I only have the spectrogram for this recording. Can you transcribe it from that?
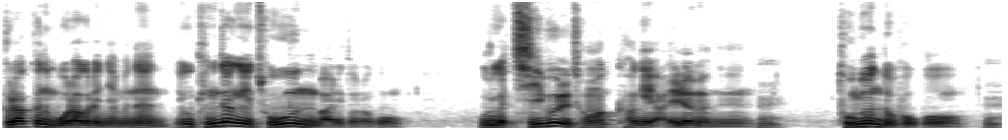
브라크는 뭐라 그랬냐면은 이거 굉장히 좋은 말이더라고. 우리가 집을 정확하게 알려면은 음. 도면도 보고 음.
